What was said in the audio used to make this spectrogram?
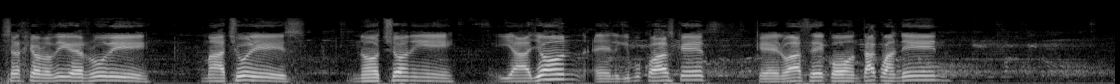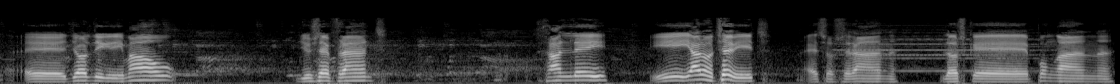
Sergio Rodríguez, Rudy, Machuris, Nochoni y a John. El equipo Basket que lo hace con Taquandín, eh, Jordi Grimau, Josef Franch, Hanley y Chevich. Esos serán los que pongan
